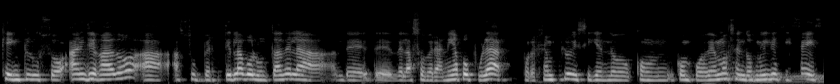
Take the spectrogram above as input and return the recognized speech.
que incluso han llegado a, subvertir la voluntad de la, de la, soberanía popular, por ejemplo, y siguiendo con, con Podemos en 2016.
